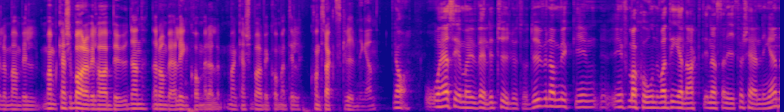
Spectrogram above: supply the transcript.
Eller man, vill, man kanske bara vill ha buden när de väl inkommer. Eller man kanske bara vill komma till kontraktskrivningen. Ja, och här ser man ju väldigt tydligt. att Du vill ha mycket in, information och vara delaktig nästan i försäljningen.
